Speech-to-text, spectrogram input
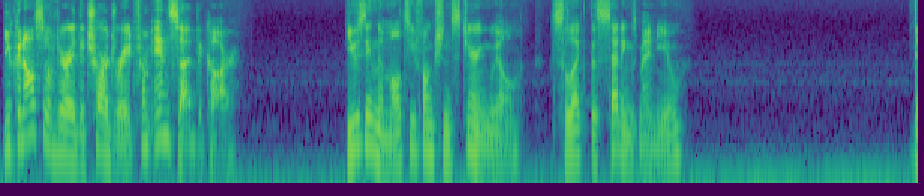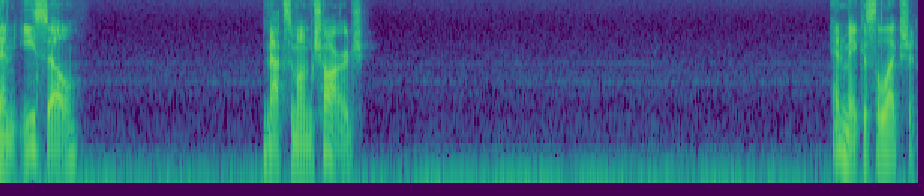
You can also vary the charge rate from inside the car. Using the multifunction steering wheel, select the Settings menu, then eCell, Maximum Charge, and make a selection.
